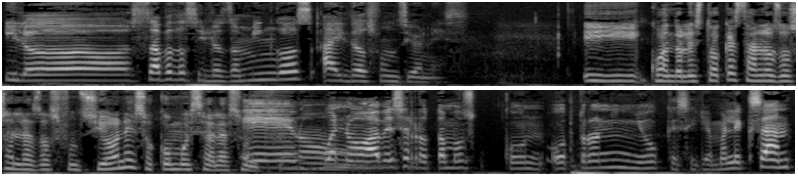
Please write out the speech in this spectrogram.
y los sábados y los domingos hay dos funciones. ¿Y cuando les toca están los dos en las dos funciones o cómo es el asunto? Eh, No. Bueno, a veces rotamos con otro niño que se llama Alexand.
